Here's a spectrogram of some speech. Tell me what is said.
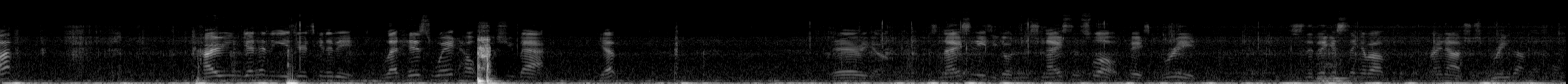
up, the higher you can get him, the easier it's going to be. Let his weight help push you back. Yep. There we go. It's nice and easy. Go just nice and slow. Pace. Breathe. This is the biggest thing about right now. Is just breathe on this one.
